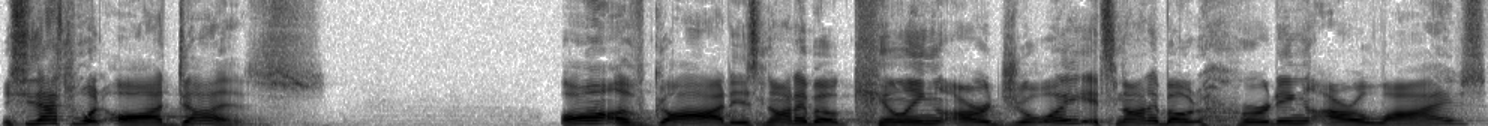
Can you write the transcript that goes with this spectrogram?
You see, that's what awe does. Awe of God is not about killing our joy, it's not about hurting our lives.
